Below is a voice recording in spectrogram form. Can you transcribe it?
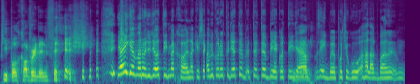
people covered in fish. ja igen, mert hogy ugye ott így meghalnak, és amikor ott ugye több, többiek ott így igen. az égből potyogó halakban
